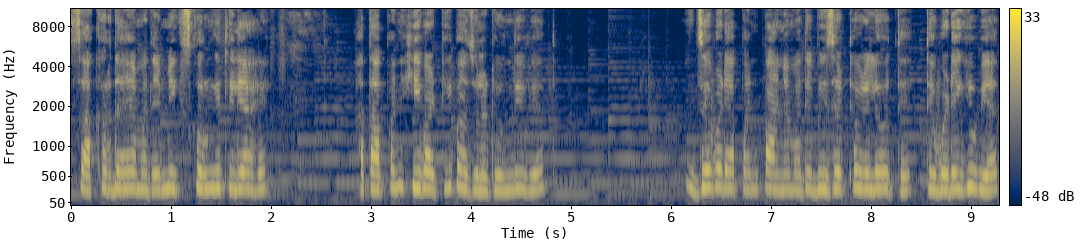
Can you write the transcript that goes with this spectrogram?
साखर दह्यामध्ये मिक्स करून घेतलेली आहे. आता आपण ही वाटी बाजूला ठेवून देऊयात. जे वडे आपण पाण्यामध्ये भिजत ठेवलेले होते ते वडे घेऊयात.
